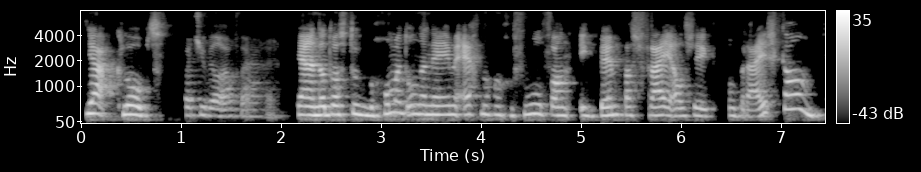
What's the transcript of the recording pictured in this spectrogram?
Ja, klopt. Wat je wil ervaren. Ja, en dat was toen ik begon met ondernemen echt nog een gevoel van ik ben pas vrij als ik op reis kan.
